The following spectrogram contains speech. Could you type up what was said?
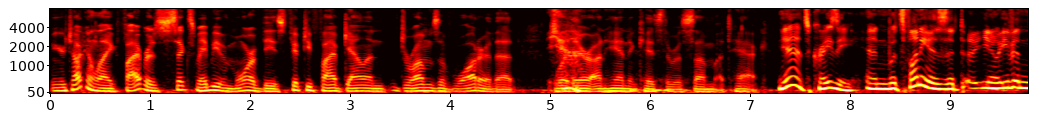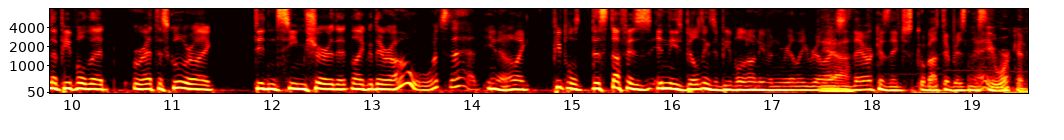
You're talking like five or six, maybe even more of these 55 gallon drums of water that yeah. were there on hand in case there was some attack. Yeah, it's crazy. And what's funny is that uh, you know even the people that were at the school were like didn't seem sure that like they were oh what's that you know like people this stuff is in these buildings and people don't even really realize yeah. it's there because they just go about their business. Hey, you're working.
